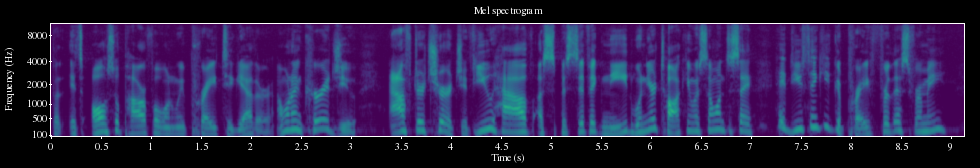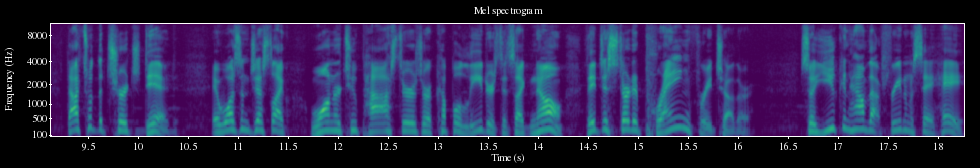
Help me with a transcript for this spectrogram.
but it's also powerful when we pray together. I want to encourage you after church, if you have a specific need, when you're talking with someone, to say, hey, do you think you could pray for this for me? That's what the church did. It wasn't just like one or two pastors or a couple leaders. It's like, no, they just started praying for each other. So you can have that freedom to say, hey,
